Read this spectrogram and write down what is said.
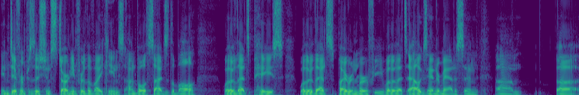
in different positions starting for the Vikings on both sides of the ball. Whether that's Pace, whether that's Byron Murphy, whether that's Alexander Mattison, um, uh,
